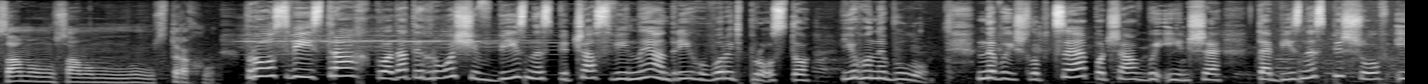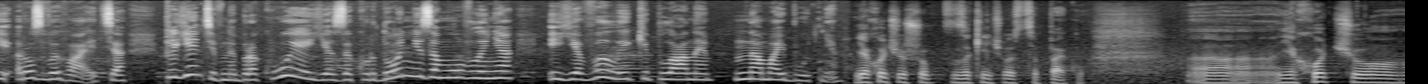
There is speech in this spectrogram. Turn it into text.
в самому самому страху. Про свій страх вкладати гроші в бізнес під час війни Андрій говорить просто: його не було. Не вийшло б це, почав би інше. Та бізнес пішов і розвивається. Клієнтів не бракує, є закордонні замовлення і є великі плани на майбутнє. Я хочу, щоб закінчилось це пекло. Е, Я хочу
